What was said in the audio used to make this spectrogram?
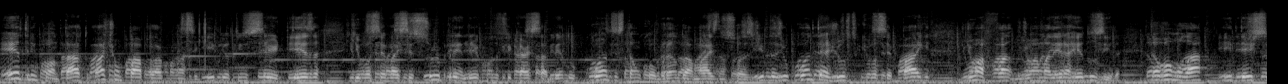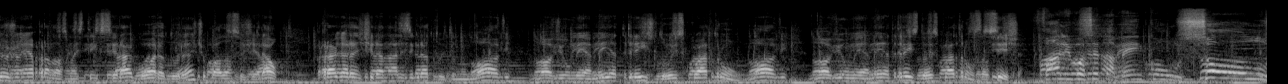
entre em contato, bate um papo lá com a nossa equipe. Eu tenho certeza que você vai se surpreender quando ficar sabendo quanto estão cobrando a mais nas suas dívidas e o quanto é, é justo que você pague de uma, de uma maneira reduzida. Então, então vamos lá e deixe seu joinha para nós, mas tem que ser agora, durante o balanço geral, para garantir análise gratuita no 99166-3241. 99166-3241. Salsicha. Fale você também com o Solução.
